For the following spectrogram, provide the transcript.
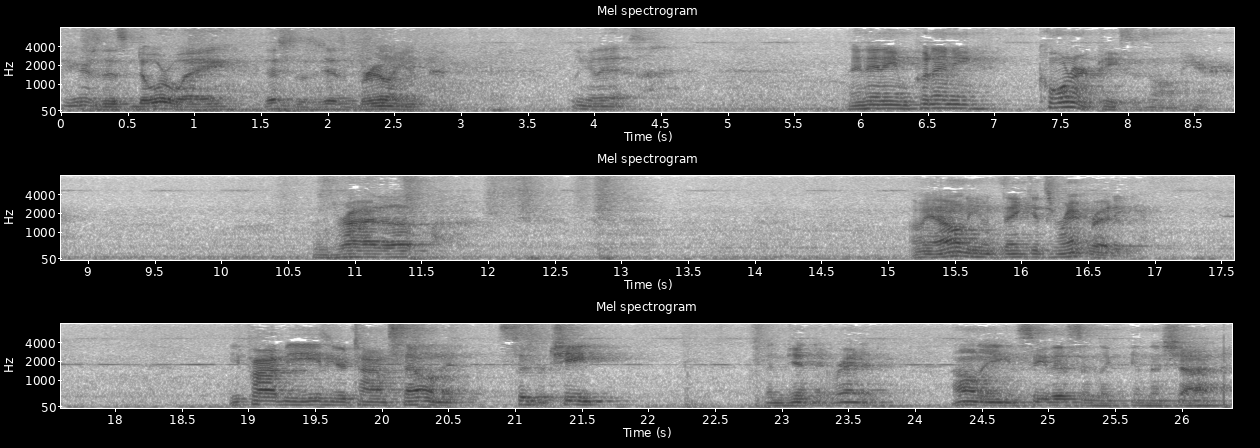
Here's this doorway. This is just brilliant. Look at this. They didn't even put any corner pieces on here. It's right up. I mean, I don't even think it's rent ready. You'd probably be easier time selling it super cheap than getting it rented. I don't know, you can see this in the in the shot.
